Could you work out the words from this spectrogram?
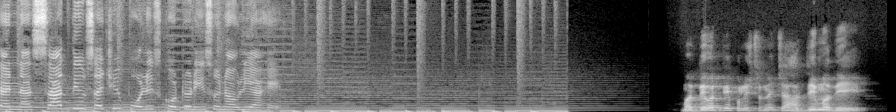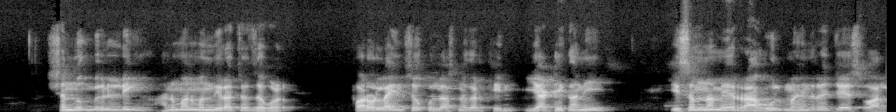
त्यांना सात दिवसाची पोलीस कोठडी सुनावली आहे. मध्यवर्ती पोलीस ठाण्याच्या हद्दीमध्ये शन्मुख बिल्डिंग हनुमान मंदिराच्या जवळ. फॉरवर्ड लाईन चौक उल्हासनगर तीन. या ठिकाणी इसम नामे राहुल महेंद्र जयस्वाल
